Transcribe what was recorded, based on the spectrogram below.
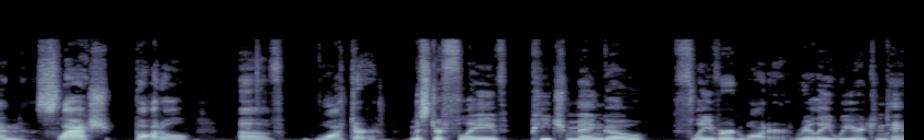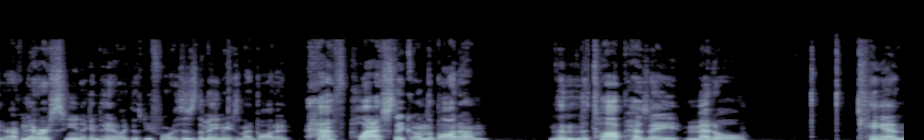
Can slash bottle of water. Mr. Flave Peach Mango flavored water. Really weird container. I've never seen a container like this before. This is the main reason I bought it. Half plastic on the bottom, then the top has a metal can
